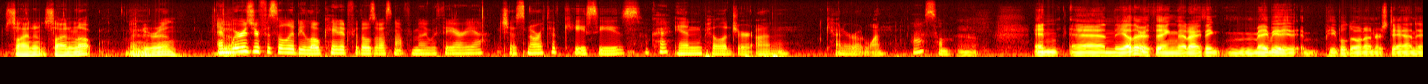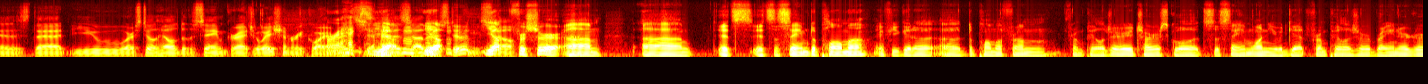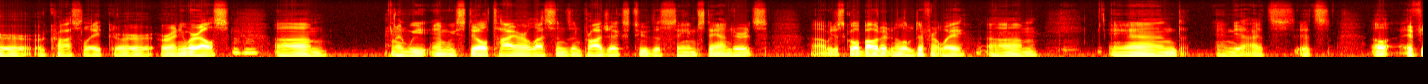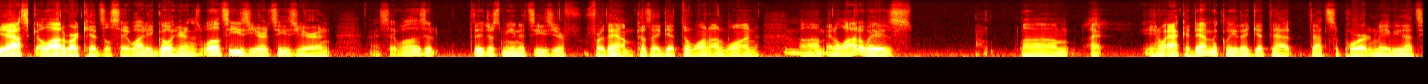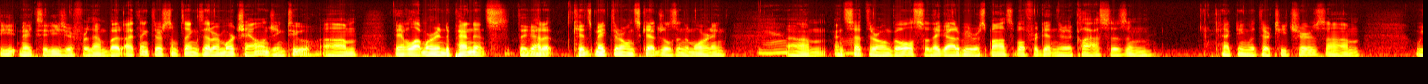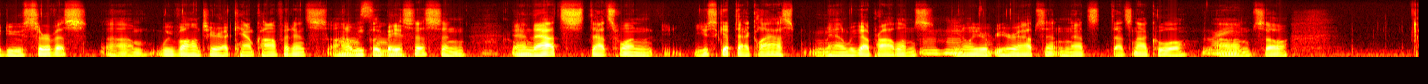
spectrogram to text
signing signing up, and you're in. And Yeah. where is your facility located for those of us not familiar with the area? Just north of Casey's Okay. in Pillager on County Road 1. Awesome. Yeah. And and the other thing that I think maybe people don't understand is that you are still held to the same graduation requirements Correct. as other yep. students. Yep, so. for sure. Um, um, it's it's the same diploma. If you get a, a diploma from from Pillager Area Charter School, it's the same one you would get from Pillager, Brainerd, or, or Cross Lake, or, or anywhere else. Um, and we and we still tie our lessons and projects to the same standards. Uh, we just go about it in a little different way. Um, and and yeah, it's it's. Uh, if you ask a lot of our kids, they'll say, "Why do you go here?" And they say, "Well, it's easier. It's easier." And I say, "Well, is it?" They just mean it's easier f- for them because they get the one-on-one. Um, in a lot of ways, um, I, you know, academically they get that that support, and maybe that's e- makes it easier for them. But I think there's some things that are more challenging too. Um, they have a lot more independence. They got kids make their own schedules in the morning Yeah. um, and set their own goals. So they got to be responsible for getting their classes and connecting with their teachers. Um, we do service. Um, we volunteer at Camp Confidence on a weekly basis, and. And that's that's when you skip that class, man. We got problems. Mhm. You know, you're you're absent, and that's that's not cool. Right. Um, so.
